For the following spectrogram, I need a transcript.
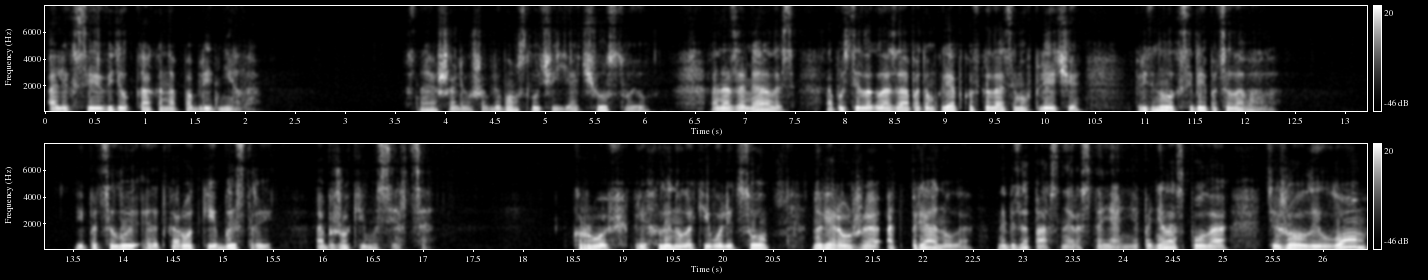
Алексей увидел, как она побледнела. «Знаешь, Алеша, в любом случае я чувствую...» Она замялась, опустила глаза, а потом крепко впилась ему в плечи, притянула к себе и поцеловала. И поцелуй этот короткий и быстрый обжег ему сердце. Кровь прихлынула к его лицу, но Вера уже отпрянула на безопасное расстояние, подняла с пола тяжелый лом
